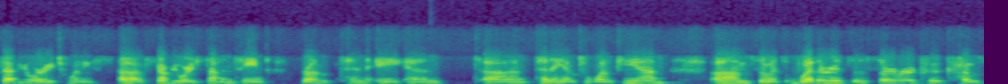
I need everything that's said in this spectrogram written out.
February 20, uh, February 17th, from 10 a.m. Uh, 10 a.m. to 1 p.m. Um, so it's whether it's a server, cook, host,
